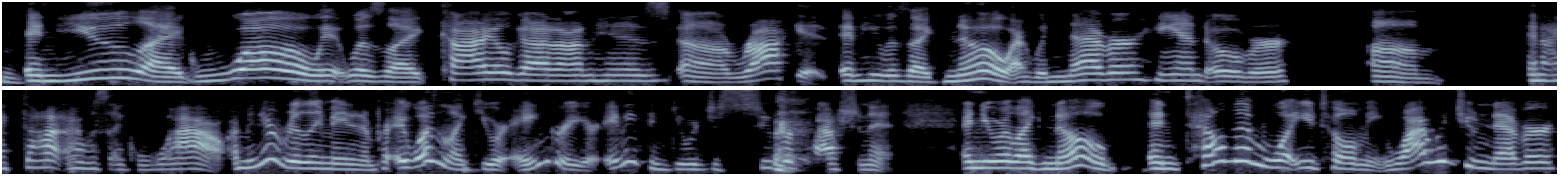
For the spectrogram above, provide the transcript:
and you like whoa it was like kyle got on his uh, rocket and he was like no i would never hand over um and I thought I was like, wow. I mean, it really made an impression. It wasn't like you were angry or anything. You were just super passionate, and you were like, no. And tell them what you told me. Why would you never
